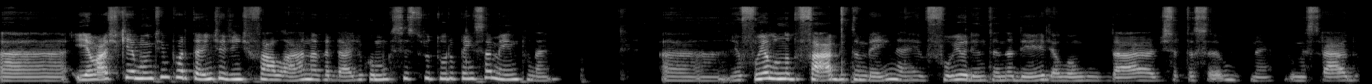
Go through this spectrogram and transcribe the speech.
Uh, e eu acho que é muito importante a gente falar, na verdade, como que se estrutura o pensamento, né? Uh, eu fui aluna do Fábio também, né? Eu fui orientando a dele ao longo da dissertação, né? Do mestrado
